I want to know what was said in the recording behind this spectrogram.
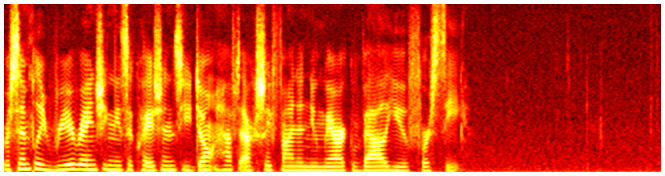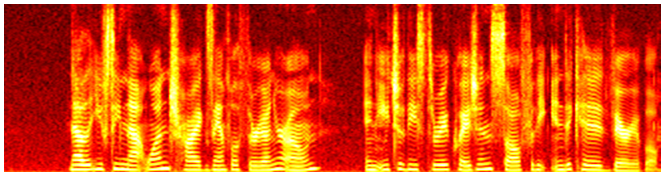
We're simply rearranging these equations. You don't have to actually find a numeric value for C. Now that you've seen that one, try example 3 on your own. In each of these three equations, solve for the indicated variable.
